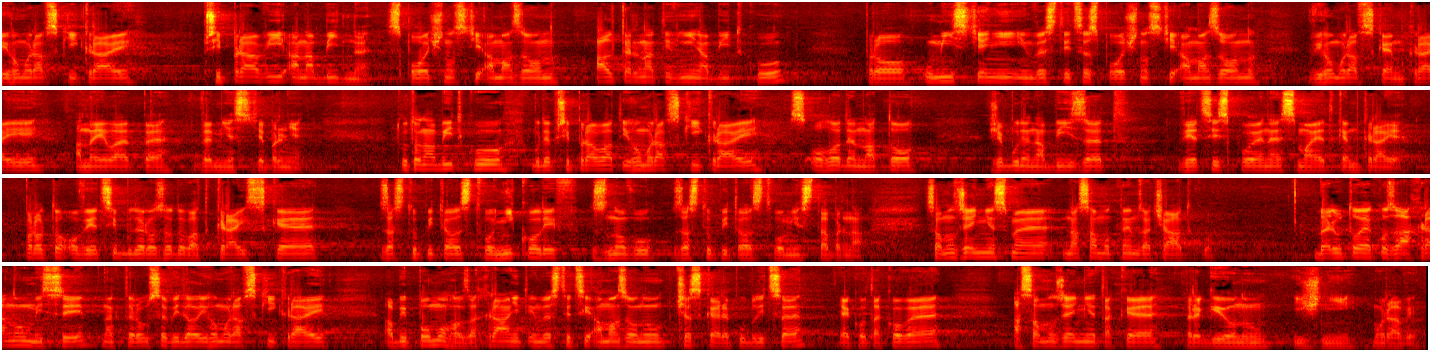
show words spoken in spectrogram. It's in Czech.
Jihomoravský kraj připraví a nabídne společnosti Amazon alternativní nabídku pro umístění investice společnosti Amazon v Jihomoravském kraji a nejlépe ve městě Brně. Tuto nabídku bude připravovat Jihomoravský kraj s ohledem na to, že bude nabízet věci spojené s majetkem kraje. Proto o věci bude rozhodovat krajské zastupitelstvo, nikoliv znovu zastupitelstvo města Brna. Samozřejmě jsme na samotném začátku. Beru to jako záchrannou misi, na kterou se vydal Jihomoravský kraj, aby pomohl zachránit investici Amazonu České republice jako takové a samozřejmě také regionu Jižní Moravy.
